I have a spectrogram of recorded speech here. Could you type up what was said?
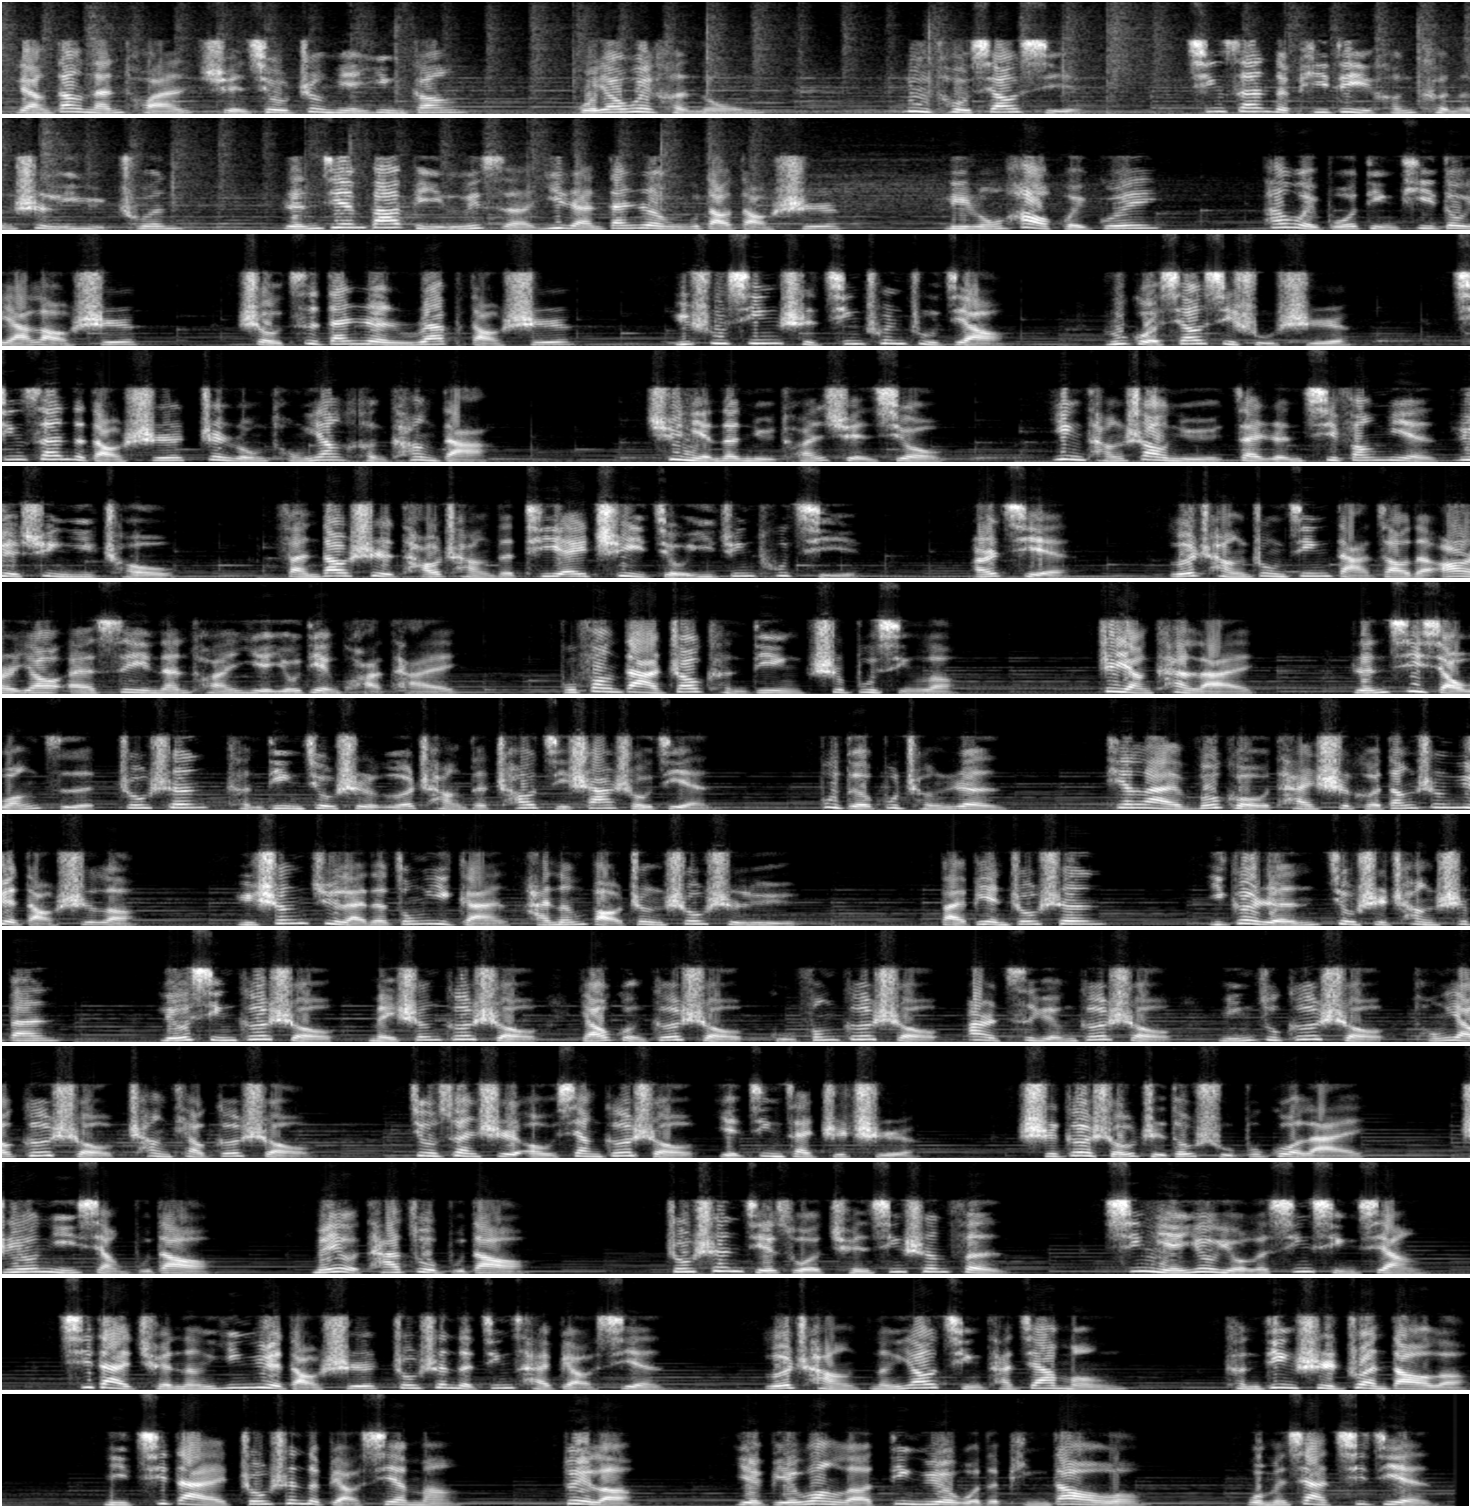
两档男团选秀正面硬刚，火药味很浓。路透消息，青三的 PD 很可能是李宇春，人间芭比 Lisa 依然担任舞蹈导师，李荣浩回归，潘玮柏顶替豆芽老师，首次担任 rap 导师。虞书欣是青春助教，如果消息属实，青三的导师阵容同样很抗打。去年的女团选秀，硬糖少女在人气方面略逊一筹，反倒是桃厂的 T H E 九异军突起，而且鹅厂重金打造的 R 幺 S E 男团也有点垮台，不放大招肯定是不行了。这样看来，人气小王子周深肯定就是鹅厂的超级杀手锏。不得不承认，天籁 Vocal 太适合当声乐导师了，与生俱来的综艺感还能保证收视率。百变周深，一个人就是唱诗班，流行歌手、美声歌手、摇滚歌手、古风歌手、二次元歌手、民族歌手、童谣歌手、唱跳歌手，就算是偶像歌手也近在咫尺，十个手指都数不过来。只有你想不到，没有他做不到。周深解锁全新身份，新年又有了新形象，期待全能音乐导师周深的精彩表现。鹅厂能邀请他加盟，肯定是赚到了。你期待周深的表现吗？对了，也别忘了订阅我的频道哦。我们下期见。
